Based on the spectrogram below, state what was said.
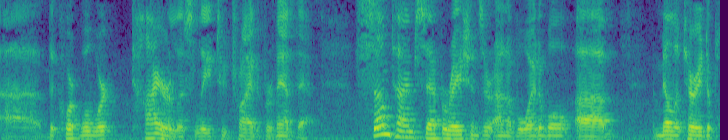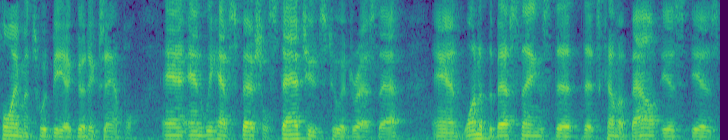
uh, the court will work tirelessly to try to prevent that. Sometimes separations are unavoidable. Uh, military deployments would be a good example, and, and we have special statutes to address that. And one of the best things that, that's come about is is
